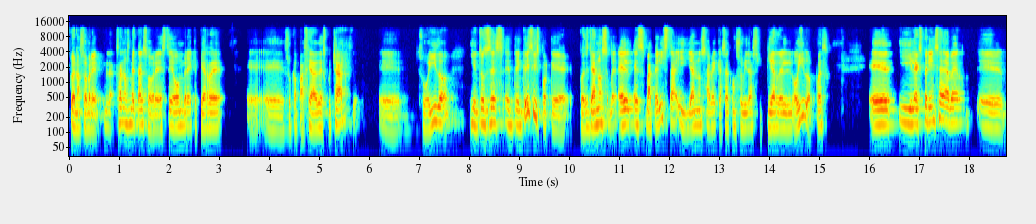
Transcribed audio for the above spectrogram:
bueno, sobre Son of Metal, sobre este hombre que pierde eh, eh, su capacidad de escuchar, su oído, y entonces entra en crisis porque pues ya no, él es baterista y ya no sabe qué hacer con su vida si pierde el oído, pues. Eh, y la experiencia de haber eh,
